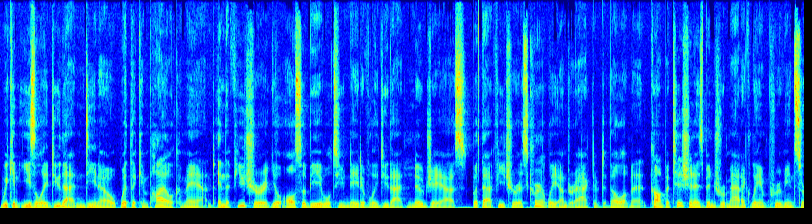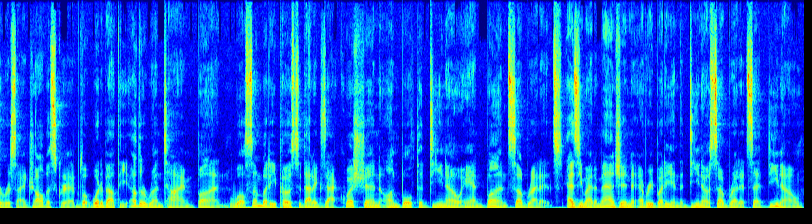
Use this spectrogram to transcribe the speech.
We can easily do that in Deno with the compile command. In the future, you'll also be able to natively do that in Node.js, but that feature is currently under active development. Competition has been dramatically improving server-side JavaScript, but what about the other runtime, Bun? Well, somebody posted that exact question on both the Deno and Bun subreddits. As you might imagine, everybody in the Deno subreddit said Deno,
